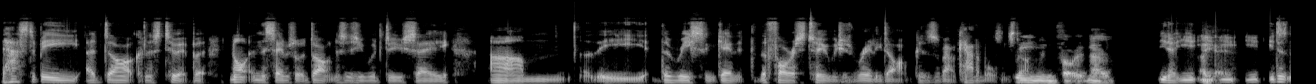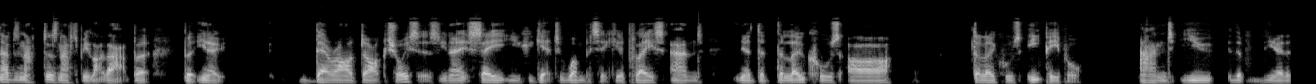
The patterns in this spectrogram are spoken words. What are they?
There has to be a darkness to it, but not in the same sort of darkness as you would do, say, um, the the recent game, The Forest Two, which is really dark because it's about cannibals and stuff. Green Forest, no. You know, you, okay. you, you, it doesn't have, doesn't have doesn't have to be like that, but but you know, there are dark choices. You know, say you could get to one particular place and you know the, the locals are the locals eat people. And you the you know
